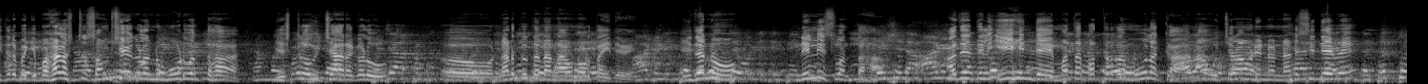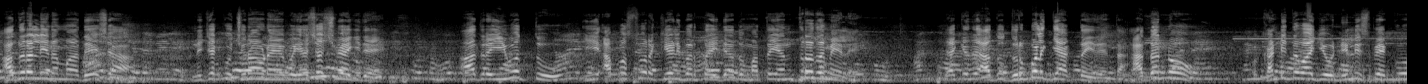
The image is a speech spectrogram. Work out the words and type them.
ಇದರ ಬಗ್ಗೆ ಬಹಳಷ್ಟು ಸಂಶಯಗಳನ್ನು ಮೂಡುವಂತಹ ಎಷ್ಟೋ ವಿಚಾರಗಳು ನಡೆದದನ್ನು ನಾವು ನೋಡ್ತಾ ಇದ್ದೇವೆ. ಇದನ್ನು ನಿಲ್ಲಿಸುವಂತಹ, ಅದೇ ರೀತಿಯಲ್ಲಿ ಈ ಹಿಂದೆ ಮತಪತ್ರದ ಮೂಲಕ ನಾವು ಚುನಾವಣೆಯನ್ನು ನಡೆಸಿದ್ದೇವೆ. ಅದರಲ್ಲಿ ನಮ್ಮ ದೇಶ ನಿಜಕ್ಕೂ ಚುನಾವಣೆ ಯಶಸ್ವಿಯಾಗಿದೆ. ಆದರೆ ಇವತ್ತು ಈ ಅಪಸ್ವರ ಕೇಳಿ ಬರ್ತಾ ಇದೆ, ಅದು ಮತಯಂತ್ರದ ಮೇಲೆ. ಯಾಕೆಂದರೆ ಅದು ದುರ್ಬಳಕೆ ಆಗ್ತಾ ಇದೆ ಅಂತ. ಅದನ್ನು ಖಂಡಿತವಾಗಿಯೂ ನಿಲ್ಲಿಸಬೇಕು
